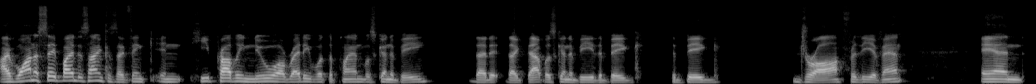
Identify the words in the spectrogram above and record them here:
I want to say by design because I think in he probably knew already what the plan was going to be that it like that was going to be the big the big draw for the event and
